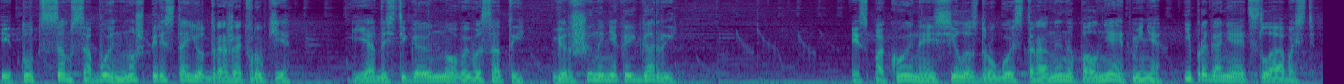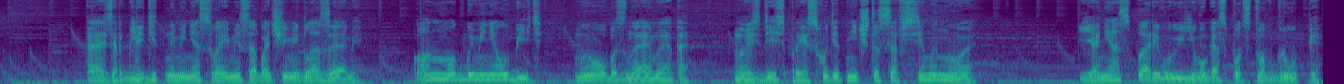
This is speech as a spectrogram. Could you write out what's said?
и тут сам собой нож перестает дрожать в руке. Я достигаю новой высоты, вершины некой горы – и спокойная сила с другой стороны наполняет меня и прогоняет слабость. Тазер глядит на меня своими собачьими глазами. Он мог бы меня убить, мы оба знаем это. Но здесь происходит нечто совсем иное. Я не оспариваю его господство в группе.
